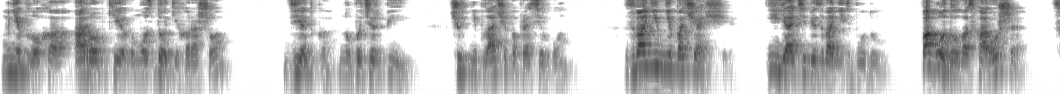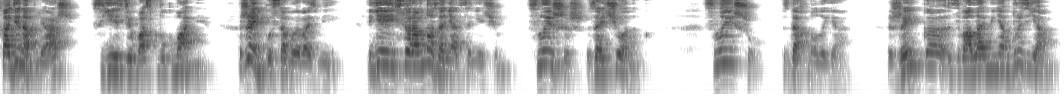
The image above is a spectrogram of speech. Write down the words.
«Мне плохо, а Ромке Моздоке хорошо?» «Детка, ну потерпи», чуть не плача попросил он. «Звони мне почаще, и я тебе звонить буду. Погода у вас хорошая. Сходи на пляж, съезди в Москву к маме. Женьку с собой возьми. Ей все равно заняться нечем. Слышишь, зайчонок?» «Слышу», – вздохнула я. Женька звала меня к друзьям.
